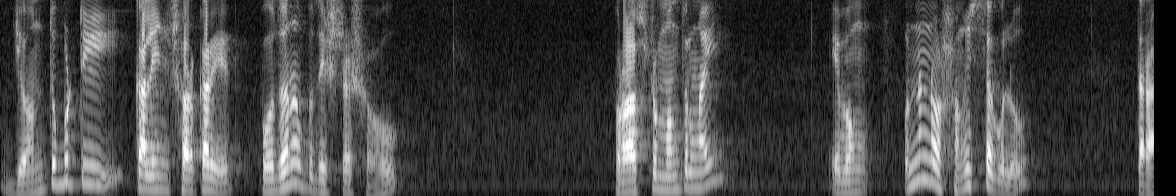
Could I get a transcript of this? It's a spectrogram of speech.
যে অন্তর্বর্তীকালীন সরকারের প্রধান উপদেষ্টা সহ পররাষ্ট্র মন্ত্রণালয় এবং অন্যান্য সংস্থাগুলো, তারা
